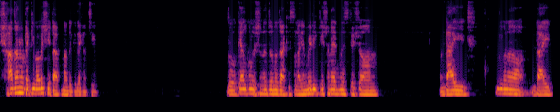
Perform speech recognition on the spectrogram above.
সাজানোটা কীভাবে সেটা আপনাদেরকে দেখাচ্ছি। তো ক্যালকুলেশনের জন্য যা কিছু লাগে মেডিকেশন অ্যাডমিনিস্ট্রেশন ডাইট বিভিন্ন ডাইট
